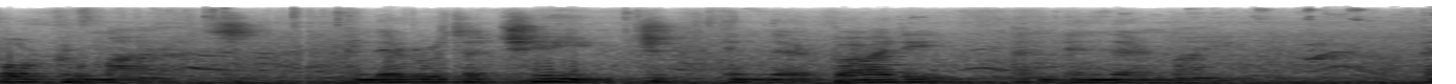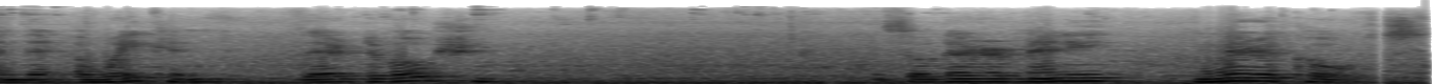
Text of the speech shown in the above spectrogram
four Kumaras. And there was a change in their body and in their mind. And that awakened their devotion. And so there are many miracles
